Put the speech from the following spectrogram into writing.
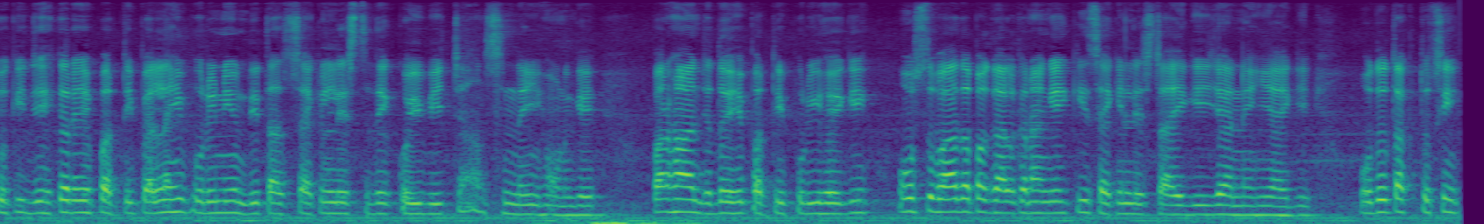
ਕਿਉਂਕਿ ਜੇਕਰ ਇਹ ਭਰਤੀ ਪਹਿਲਾਂ ਹੀ ਪੂਰੀ ਨਹੀਂ ਹੁੰਦੀ ਤਾਂ ਸੈਕੰਡ ਲਿਸਟ ਦੇ ਕੋਈ ਵੀ ਚਾਂਸ ਨਹੀਂ ਹੋਣਗੇ। ਪਰ ਹਾਂ, ਜਦੋਂ ਇਹ ਭਰਤੀ ਪੂਰੀ ਹੋਏਗੀ, ਉਸ ਤੋਂ ਬਾਅਦ ਆਪਾਂ ਗੱਲ ਕਰਾਂਗੇ ਕਿ ਸੈਕੰਡ ਲਿਸਟ ਆਏਗੀ ਜਾਂ ਨਹੀਂ ਆਏਗੀ। ਉਦੋਂ ਤੱਕ ਤੁਸੀਂ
